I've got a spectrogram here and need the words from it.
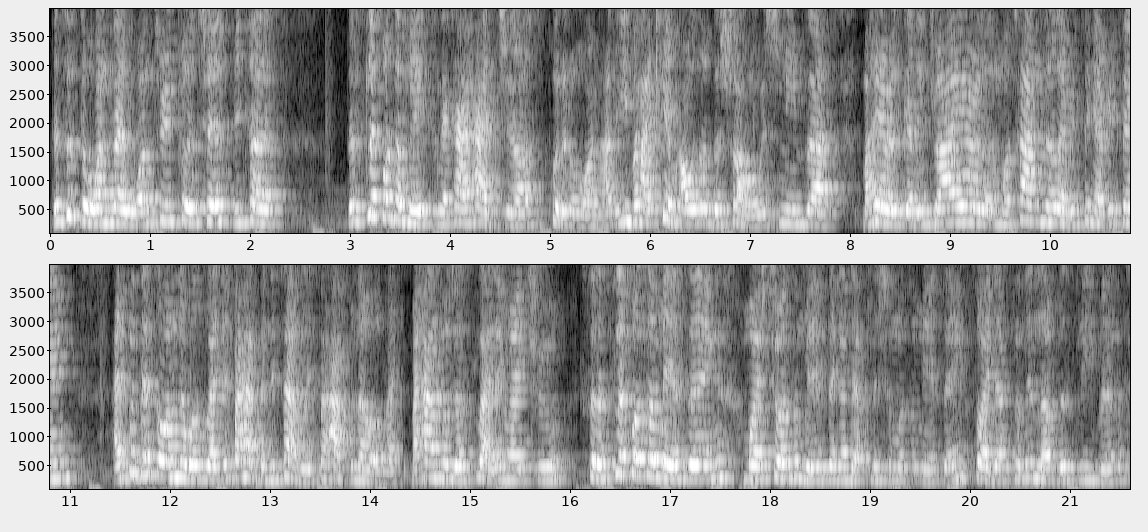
This is the one that I want to repurchase because the slip was amazing, like I had just put it on and even I came out of the shower which means that my hair is getting drier, a little more tangled, everything, everything. I put this on and it was like if I had been detangling for half an hour, like my hands were just sliding right through. So the slip was amazing, moisture was amazing and definition was amazing. So I definitely love this leave-in.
